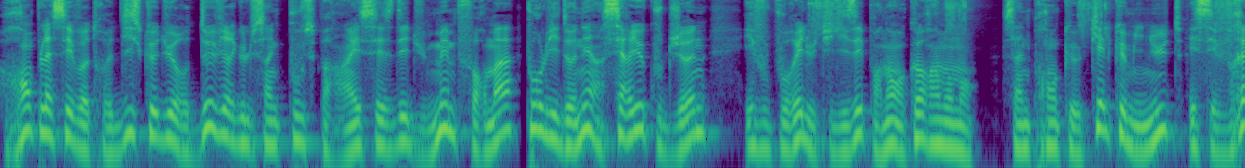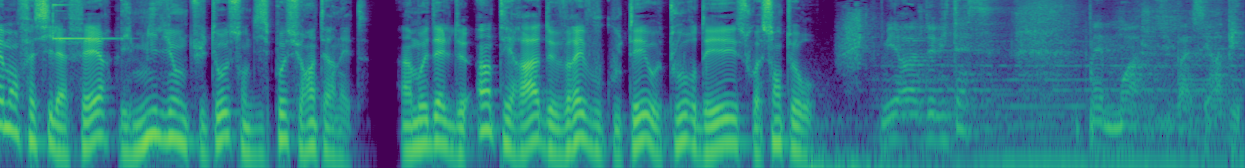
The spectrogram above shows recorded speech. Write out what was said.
remplacez votre disque dur 2,5 pouces par un SSD du même format pour lui donner un sérieux coup de jeune, et vous pourrez l'utiliser pendant encore un moment. Ça ne prend que quelques minutes et c'est vraiment facile à faire, des millions de tutos sont dispo sur internet. Un modèle de 1 Tera devrait vous coûter autour des 60 euros. Mirage de vitesse Même moi, je suis pas assez rapide.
